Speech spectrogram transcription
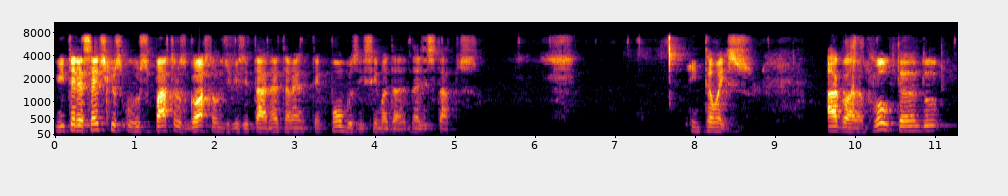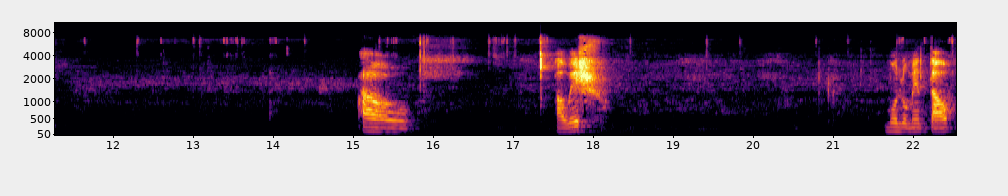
Interessante que os, os, pássaros gostam de visitar, né? Também tem pombos em cima da, das estátuas. Então é isso. Agora, voltando ao, ao eixo monumental.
